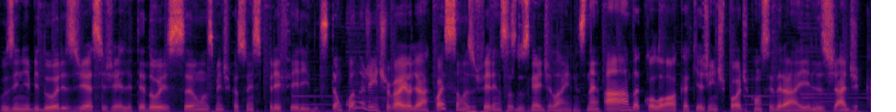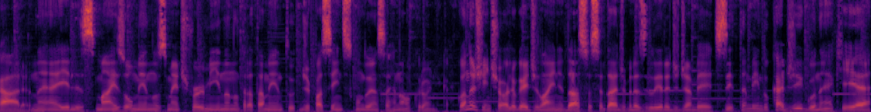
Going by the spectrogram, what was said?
os inibidores de SGLT2 são as medicações preferidas. Então, quando a gente vai olhar quais são as diferenças dos guidelines, né? A ADA coloca que a gente pode considerar eles já de cara, né? Eles mais ou menos metformina no tratamento de pacientes com doença renal crônica. Quando a gente olha o guideline da Sociedade Brasileira de Diabetes e também do CADIGO, né, que é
